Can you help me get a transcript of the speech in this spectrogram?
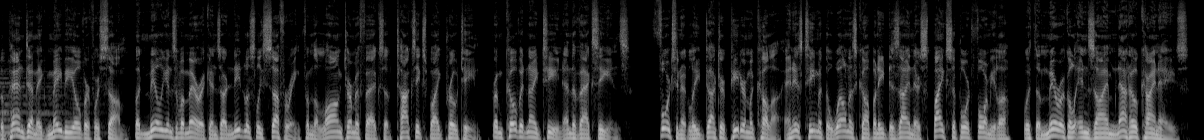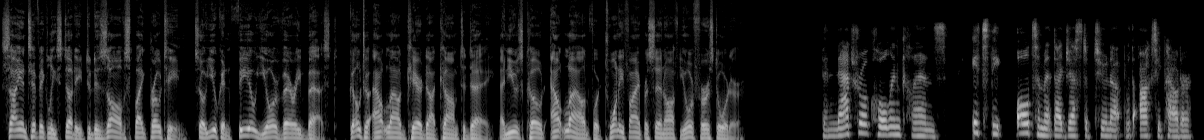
The pandemic may be over for some, but millions of Americans are needlessly suffering from the long term effects of toxic spike protein from COVID 19 and the vaccines. Fortunately, Dr. Peter McCullough and his team at the Wellness Company designed their spike support formula with the miracle enzyme nattokinase, scientifically studied to dissolve spike protein so you can feel your very best. Go to OutLoudCare.com today and use code OUTLOUD for 25% off your first order. The Natural Colon Cleanse. It's the ultimate digestive tune up with Oxy Powder.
